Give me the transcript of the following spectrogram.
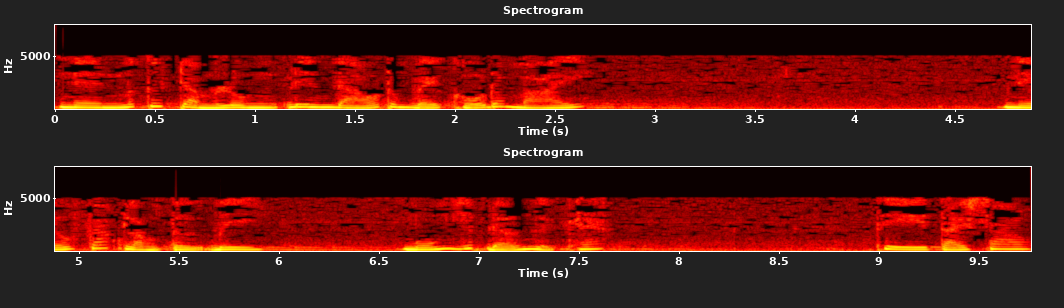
nên mới cứ trầm luân điên đảo trong bể khổ đó mãi. Nếu phát lòng từ bi, muốn giúp đỡ người khác, thì tại sao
